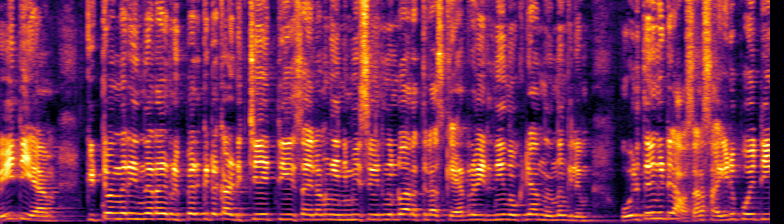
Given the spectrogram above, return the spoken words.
വെയിറ്റ് ചെയ്യാം. കിട്ടുമെന്നേരം ഇന്നേരം റിപ്പയർ കിറ്റൊക്കെ അടിച്ചേറ്റി സൈലാണെങ്കിൽ എനിമീസ് വരുന്നുണ്ടോ അറിയത്തില്ല സ്കാനർ വരുന്നേ നോക്കിയിട്ട് ഞാൻ നിന്നെങ്കിലും ഒരുത്തരും കിട്ടില്ല അവസാനം സൈഡിൽ പോയിട്ട്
